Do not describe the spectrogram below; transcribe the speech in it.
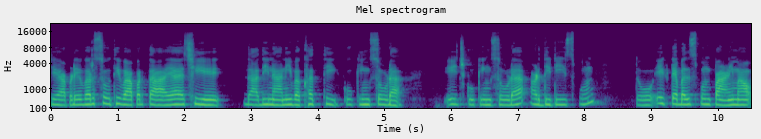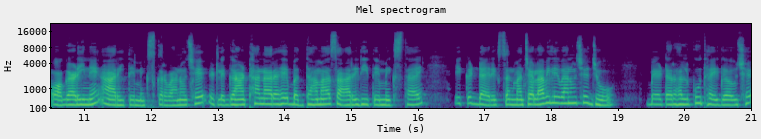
જે આપણે વર્ષોથી વાપરતા આવ્યા છીએ દાદી નાની વખતથી કુકિંગ સોડા. એ જ કુકિંગ સોડા, અડધી ટીસ્પૂન. તો એક ટેબલ સ્પૂન પાણીમાં ઓગાળીને આ રીતે મિક્સ કરવાનો છે. એટલે ગાંઠા ના રહે બધામાં સારી રીતે મિક્સ થાય. એક જ ડાયરેક્શનમાં ચલાવી લેવાનું છે. જો બેટર હલકું થઈ ગયું છે,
